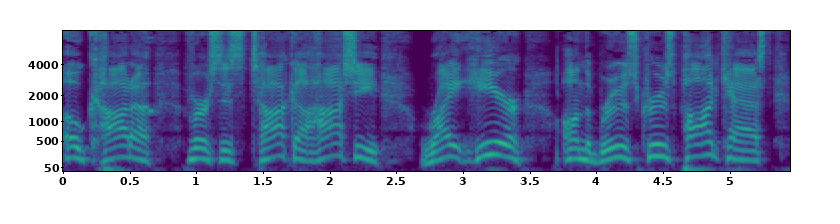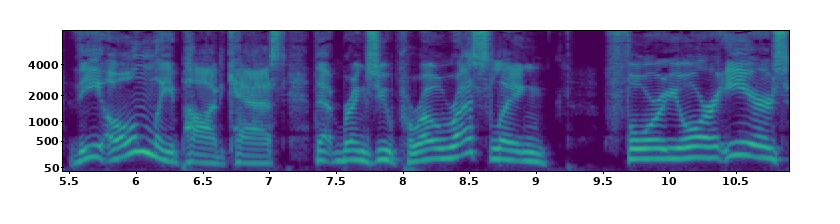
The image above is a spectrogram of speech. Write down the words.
Okada versus Takahashi right here on the Bruise Cruise podcast, the only podcast that brings you pro wrestling for your ears.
